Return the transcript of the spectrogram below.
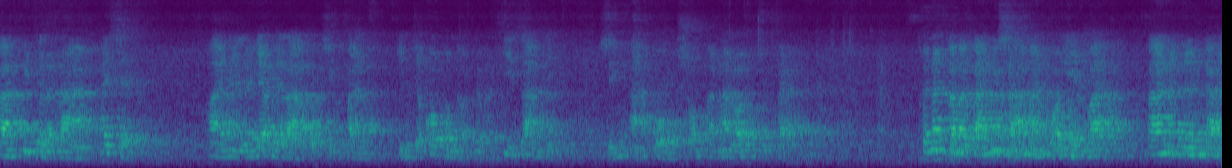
การพิจารณาให้เสร็จภายในระยะเวลา 60 วัน จึงจะครบกำหนดในวันที่ 30 สิงหาคม 2568 คณะกรรมการวิสามันขอเรียนว่า การดำเนินการ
